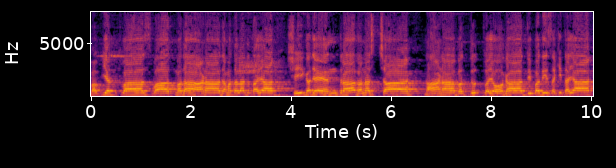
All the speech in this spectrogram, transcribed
भव्यत्वा स्वात्मधाणादमतलतया श्रीगजेन्द्रावनश्च। नाणाबद्धुत्वयोगाद्विपदि नाणाबद्धुत्वयोगाद्विपदिसखितया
